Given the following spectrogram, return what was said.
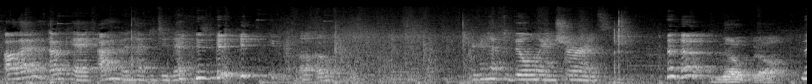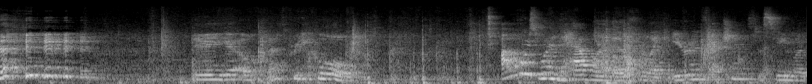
Oh, that, okay, I haven't had to do that. Uh-oh. You're gonna have to bill my insurance. No, Bill. There you go. Oh, that's pretty cool. I always wanted to have one of those for like ear infections to see what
